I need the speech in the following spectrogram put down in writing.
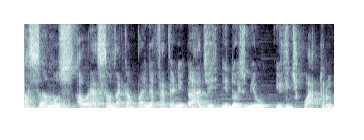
Façamos a oração da campanha da fraternidade de 2024.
